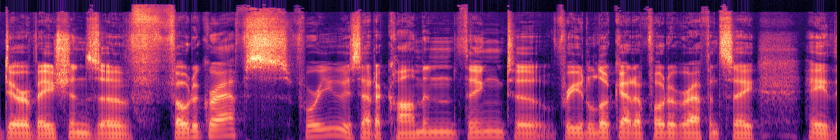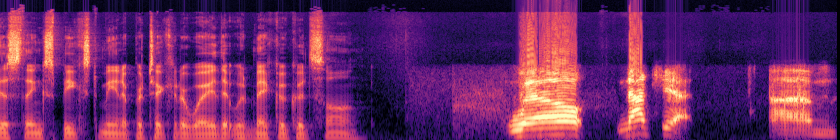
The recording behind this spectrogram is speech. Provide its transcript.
derivations of photographs for you? Is that a common thing to for you to look at a photograph and say, "Hey, this thing speaks to me in a particular way that would make a good song"? Well, not yet. Um,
